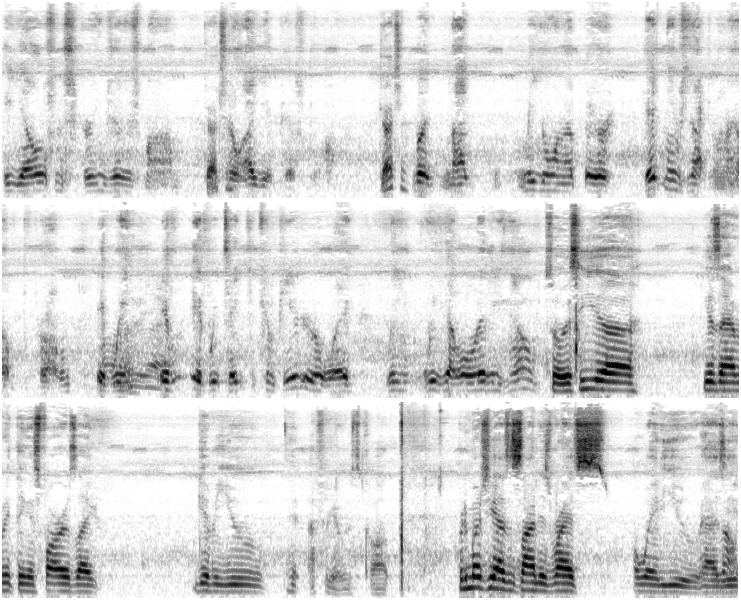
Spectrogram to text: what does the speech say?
He yells and screams at his mom. Gotcha. So I get pissed off. Gotcha. But not me going up there, hitting him's not gonna help the problem. If we if if we take the computer away, we we got a living hell. So is he? uh He doesn't have anything as far as like giving you. I forget what it's called. Pretty much, he hasn't signed his rights away to you, has he?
